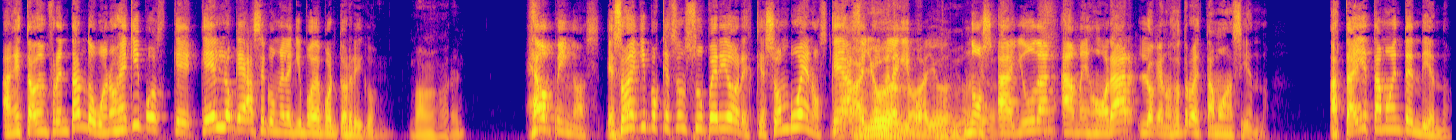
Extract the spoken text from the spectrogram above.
Han estado enfrentando buenos equipos. que- ¿Qué es lo que hace con el equipo de Puerto Rico? Va a mejorar. helping us. Esos equipos que son superiores, que son buenos, ¿qué Nos hacen ayudan, con el nos equipo? ayudan, nos Nos ayudan a mejorar lo que nosotros estamos haciendo. Hasta ahí estamos entendiendo.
